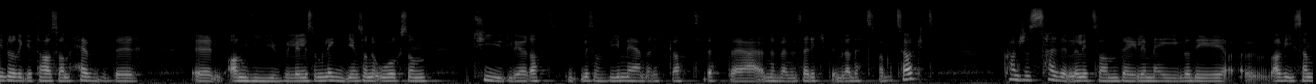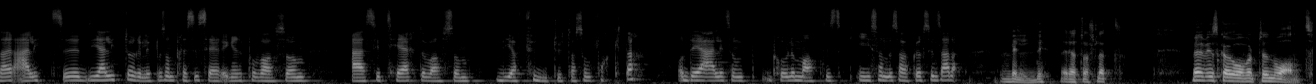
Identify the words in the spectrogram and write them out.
i Norge til å ha sånn hevder, eh, angivelig, liksom legge inn sånne ord som tydeliggjør at liksom, vi mener ikke at dette nødvendigvis er riktig, men det er dette som har blitt sagt. Kanskje særlig litt sånn Daily Mail og de uh, avisene der er litt, uh, de er litt dårlige på sånn presiseringer på hva som er sitert, og hva som de har funnet ut av som fakta. Og det er litt sånn problematisk i sånne saker, syns jeg, da. Veldig, rett og slett. Men vi skal jo over til noe annet.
